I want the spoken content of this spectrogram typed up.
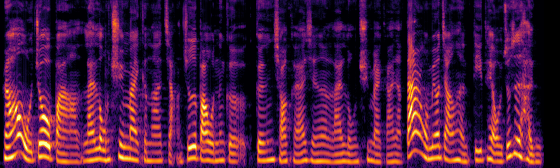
然后我就把来龙去脉跟他讲，就是把我那个跟小可爱先生来龙去脉跟他讲。当然我没有讲很 detail，我就是很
